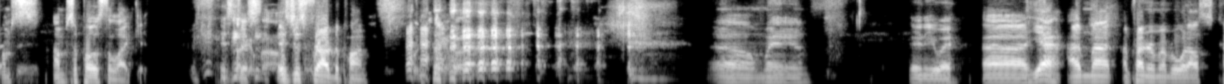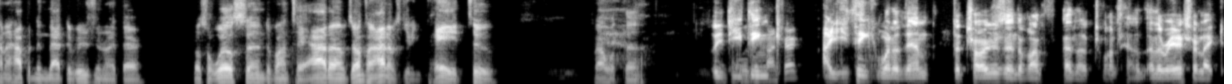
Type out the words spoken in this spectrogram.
I'm s- it. I'm supposed to like it. It's just about- it's just frowned upon. What are you talking about? oh man. Anyway, uh, yeah, I'm not. I'm trying to remember what else kind of happened in that division right there. Russell Wilson, Davante Adams. Davante Adams getting paid too. Forgot what the So do you What was the think contract? uh, you think one of them, the Chargers and the Devont- and the Davante and the Raiders are like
